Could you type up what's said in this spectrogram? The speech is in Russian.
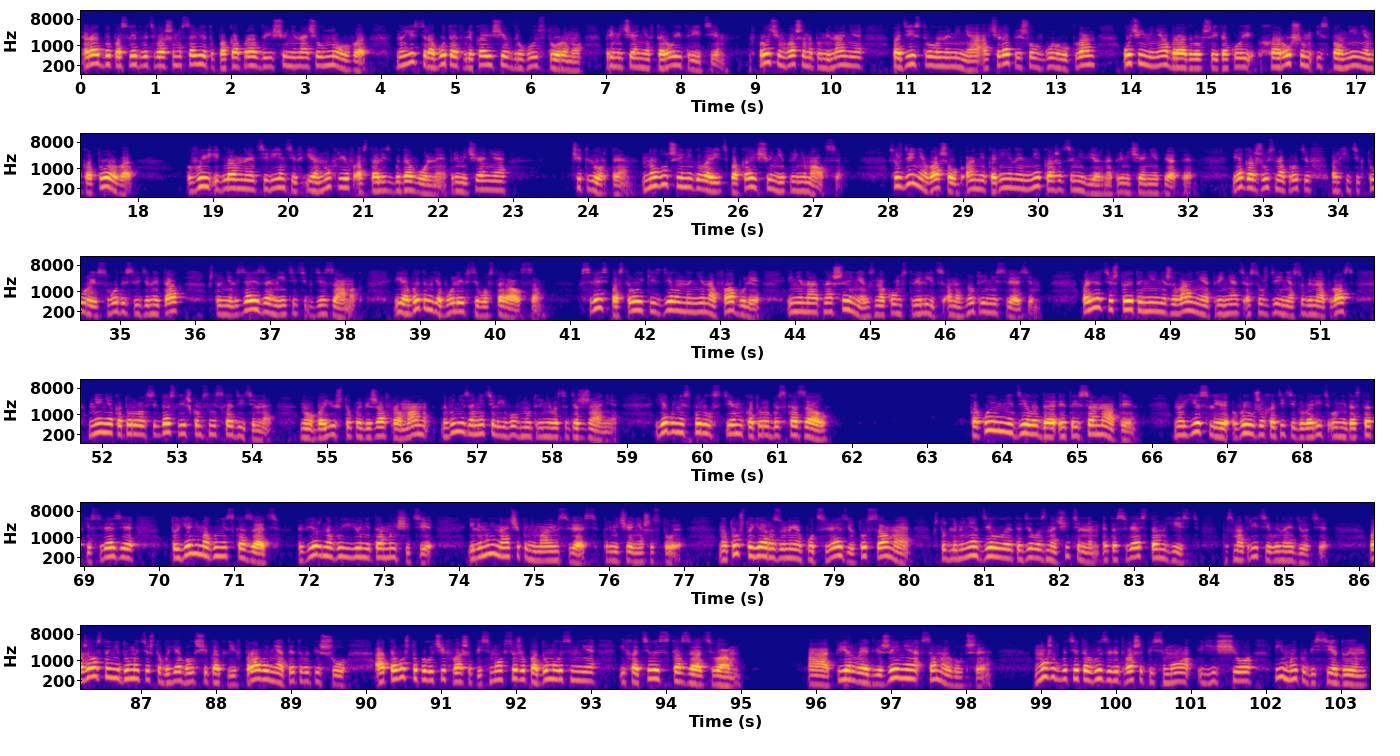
Рад бы последовать вашему совету, пока, правда, еще не начал нового, но есть работа, отвлекающая в другую сторону. Примечания второе и третье. Впрочем, ваше напоминание подействовало на меня, а вчера пришел в голову план, очень меня обрадовавший, такой хорошим исполнением которого вы и, главное, Терентьев и Ануфриев остались бы довольны. Примечание четвертое. Но лучше не говорить, пока еще не принимался. Суждение ваше об Анне Карениной мне кажется неверно. Примечание пятое. Я горжусь напротив архитектурой, своды сведены так, что нельзя и заметить, где замок, и об этом я более всего старался. Связь постройки сделана не на фабуле и не на отношениях, знакомстве лиц, а на внутренней связи. Поверьте, что это не нежелание принять осуждение, особенно от вас, мнение которого всегда слишком снисходительно, но боюсь, что, пробежав роман, вы не заметили его внутреннего содержания. Я бы не спорил с тем, который бы сказал, «Какое мне дело до этой сонаты?» Но если вы уже хотите говорить о недостатке связи, то я не могу не сказать, верно, вы ее не там ищете, или мы иначе понимаем связь. Примечание шестое. Но то, что я разумею под связью, то самое, что для меня делало это дело значительным, эта связь там есть. Посмотрите, вы найдете. Пожалуйста, не думайте, чтобы я был щекотлив. Право, не от этого пишу, а от того, что, получив ваше письмо, все же подумалось мне и хотелось сказать вам. А первое движение самое лучшее. Может быть, это вызовет ваше письмо еще, и мы побеседуем.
